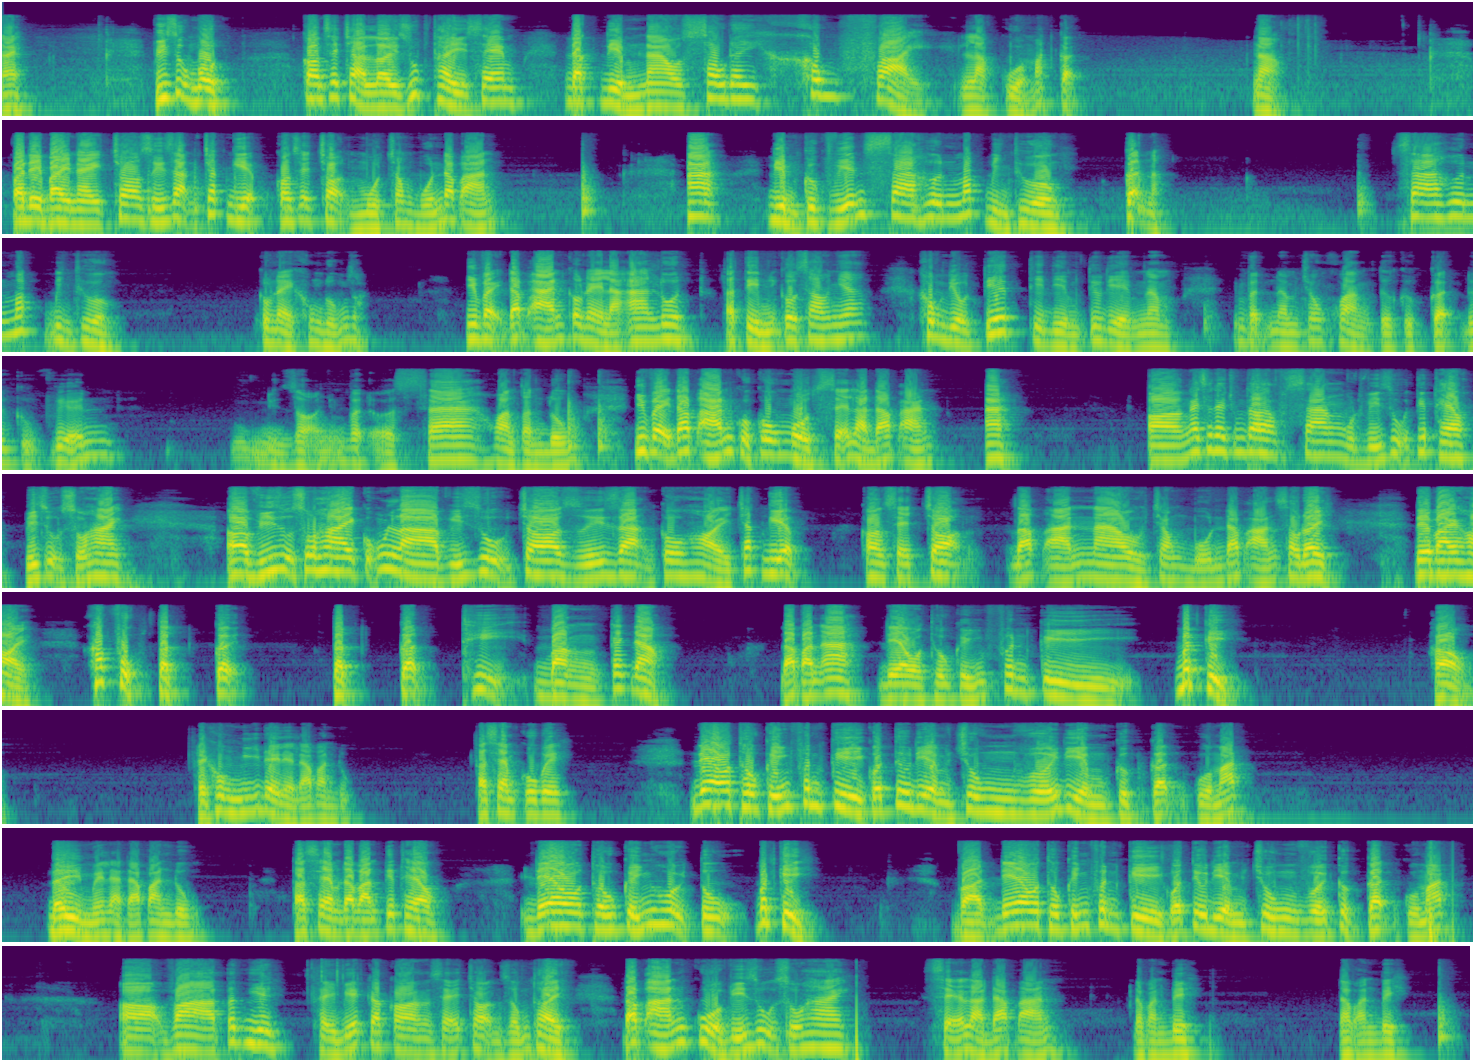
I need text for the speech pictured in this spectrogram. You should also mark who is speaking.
Speaker 1: nay. Ví dụ 1, con sẽ trả lời giúp thầy xem đặc điểm nào sau đây không phải là của mắt cận. Nào. Và đề bài này cho dưới dạng trắc nghiệm con sẽ chọn một trong bốn đáp án. A. Điểm cực viễn xa hơn mắt bình thường. Cận à? Xa hơn mắt bình thường. Câu này không đúng rồi. Như vậy đáp án câu này là A luôn. Ta tìm những câu sau nhé. Không điều tiết thì điểm tiêu điểm nằm vật nằm trong khoảng từ cực cận đến cực viễn nhìn rõ những vật ở xa hoàn toàn đúng. Như vậy đáp án của câu 1 sẽ là đáp án A. À, ngay sau đây chúng ta sang một ví dụ tiếp theo, ví dụ số 2. À, ờ, ví dụ số 2 cũng là ví dụ cho dưới dạng câu hỏi trắc nghiệm. Con sẽ chọn đáp án nào trong bốn đáp án sau đây. Đề bài hỏi khắc phục tật cận tật cận thị bằng cách nào? Đáp án A, đeo thấu kính phân kỳ bất kỳ. Không. Thầy không nghĩ đây là đáp án đúng. Ta xem câu B. Đeo thấu kính phân kỳ có tiêu điểm chung với điểm cực cận của mắt. Đây mới là đáp án đúng. Ta xem đáp án tiếp theo. Đeo thấu kính hội tụ bất kỳ. Và đeo thấu kính phân kỳ có tiêu điểm chung với cực cận của mắt. À, và tất nhiên thầy biết các con sẽ chọn giống thầy. Đáp án của ví dụ số 2 sẽ là đáp án đáp án B. Đáp án B.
